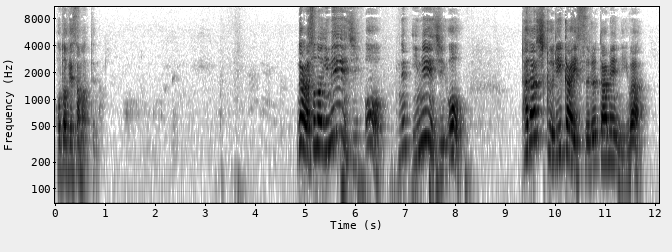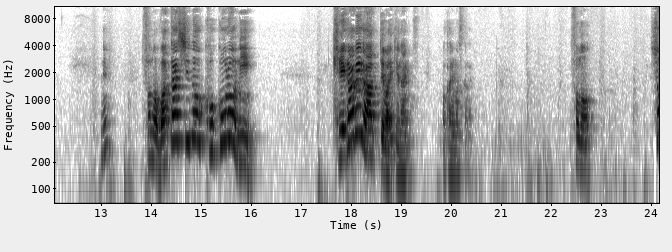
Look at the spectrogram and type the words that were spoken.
仏様っていうのは。だからそのイメージをねイメージを正しく理解するためにはねその私の心に汚れがあってはいけないんです。わかりますかね？その諸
